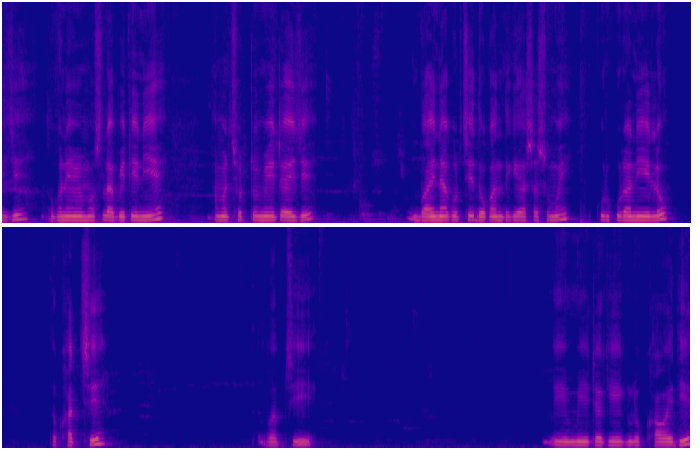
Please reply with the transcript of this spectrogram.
এই যে ওখানে আমি মশলা বেটে নিয়ে আমার ছোট্ট মেয়েটা এই যে বায়না করছে দোকান থেকে আসার সময়, কুরকুরা নিয়ে এলো, তো খাচ্ছে। ভাবছি এই মেয়েটাকে এগুলো খাওয়াই দিয়ে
